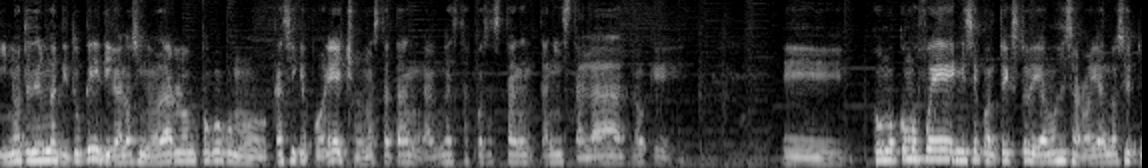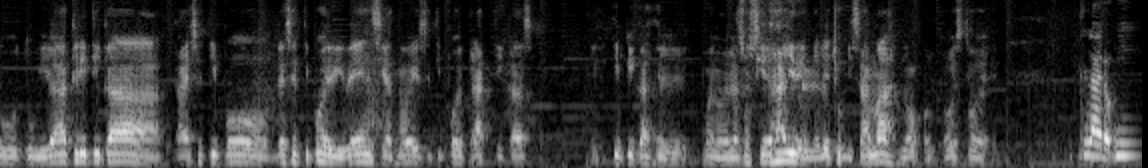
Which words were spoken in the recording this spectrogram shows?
y no tener una actitud crítica, ¿no? Sino darlo un poco como casi que por hecho, ¿no? Está tan, algunas de estas cosas tan, tan instaladas, ¿no? Que, eh, ¿cómo, ¿cómo, fue en ese contexto, digamos, desarrollándose tu, mirada crítica a, ese tipo, de ese tipo de vivencias, ¿no? Y ese tipo de prácticas eh, típicas del, bueno, de la sociedad y del derecho quizá más, ¿no? Por todo esto de... Claro, mi,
